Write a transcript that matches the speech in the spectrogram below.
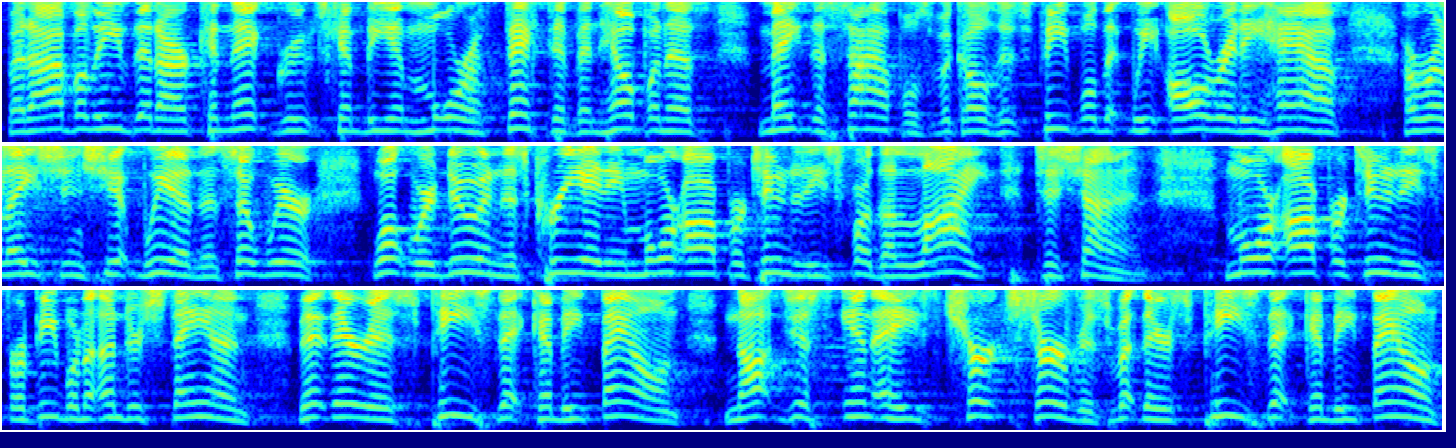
But I believe that our connect groups can be more effective in helping us make disciples because it's people that we already have a relationship with. And so we're what we're doing is creating more opportunities for the light to shine, more opportunities for people to understand that there is peace that can be found not just in a church service, but there's peace that can be found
